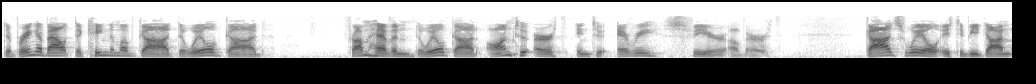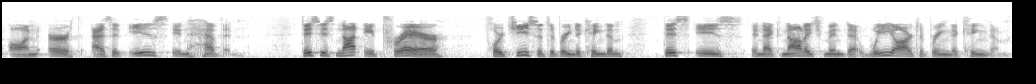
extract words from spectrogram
to bring about the kingdom of God, the will of God, from heaven, the will of God, onto earth, into every sphere of earth. God's will is to be done on earth as it is in heaven. This is not a prayer for Jesus to bring the kingdom. This is an acknowledgement that we are to bring the kingdom.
